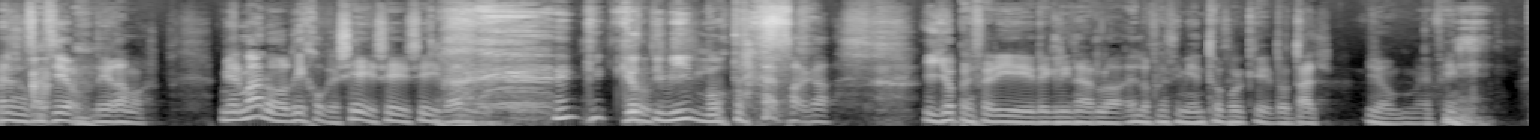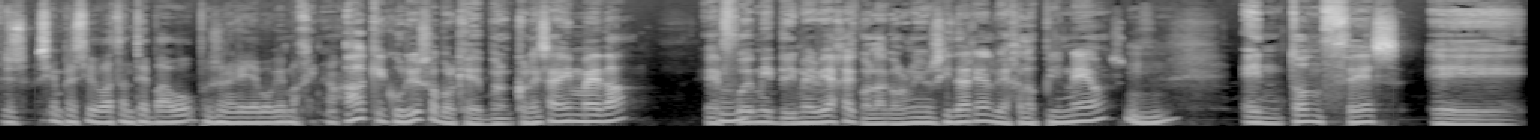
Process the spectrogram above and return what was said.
Me los ofreció, digamos. Mi hermano dijo que sí, sí, sí, dame. qué, qué optimismo. trae para acá. Y yo preferí declinarlo el ofrecimiento porque, total, yo, en fin, yo siempre he sido bastante pavo, pues en aquella época imaginaba. Ah, qué curioso, porque con esa misma edad eh, fue mi primer viaje con la colonia universitaria, el viaje a los Pirineos. Entonces, eh,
